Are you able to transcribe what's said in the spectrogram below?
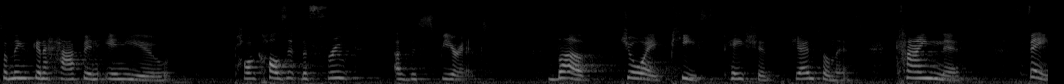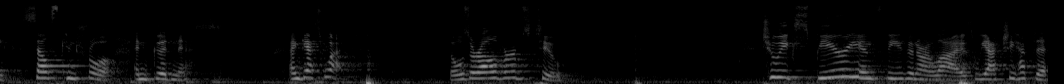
Something's going to happen in you. Paul calls it the fruit of the Spirit love, joy, peace, patience, gentleness, kindness, faith, self control, and goodness. And guess what? Those are all verbs too. To experience these in our lives, we actually have to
